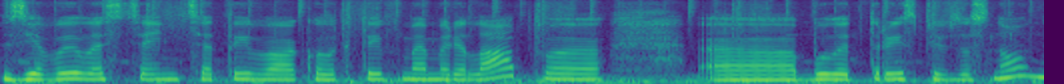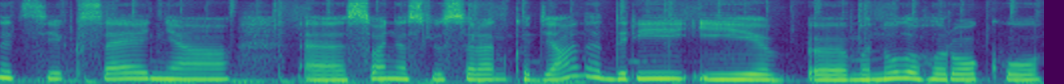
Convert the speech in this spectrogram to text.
з'явилася ця ініціатива колектив Memory Lab. Е, були три співзасновниці: Ксеня, Соня Слюсаренко, Діана Дрі. І минулого року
